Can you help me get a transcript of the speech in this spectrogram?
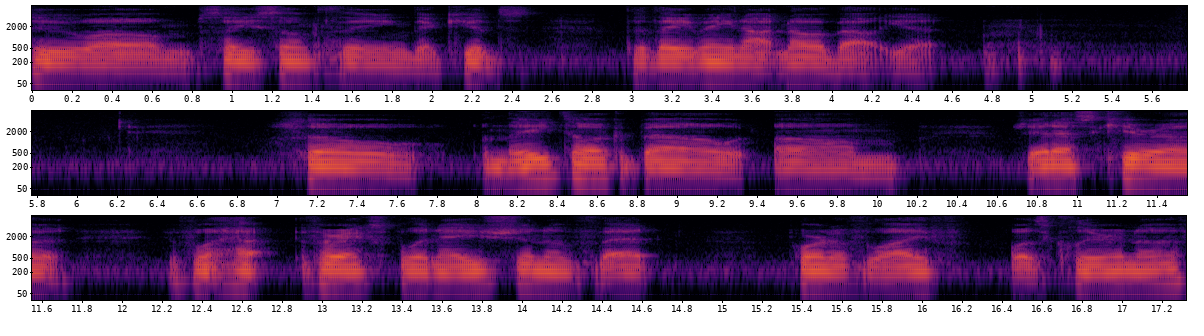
to um, say something that kids that they may not know about yet. So when they talk about, um, she had asked Kira if what ha- if her explanation of that part of life was clear enough.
